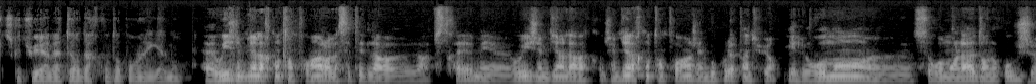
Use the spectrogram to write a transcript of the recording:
Est-ce que tu es amateur d'art contemporain également Oui, j'aime bien l'art contemporain. Alors là, c'était de l'art abstrait, mais oui, j'aime bien l'art j'aime bien l'art contemporain, j'aime beaucoup la peinture. Et le roman, ce roman-là, dans le rouge,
